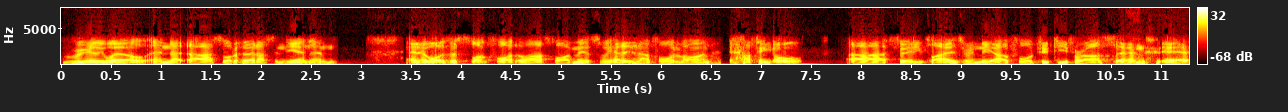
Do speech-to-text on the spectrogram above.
really well, and that uh, sort of hurt us in the end. And and it was a slog fight the last five minutes. We had it in our forward line. I think all uh, 30 players were in the uh, forward 50 for us, and yeah,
